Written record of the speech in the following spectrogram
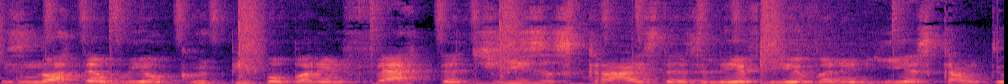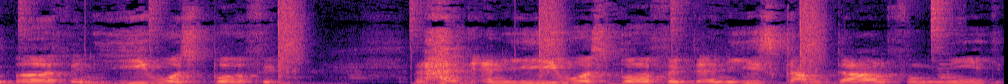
is not that we are good people, but in fact that Jesus Christ has left heaven and he has come to earth and he was perfect. Right? And he was perfect and he's come down for me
